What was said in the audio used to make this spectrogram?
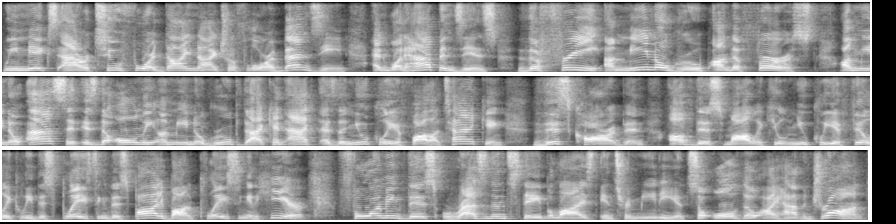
we mix our 2,4-dinitrofluorobenzene and what happens is the free free amino group on the first amino acid is the only amino group that can act as the nucleophile attacking this carbon of this molecule nucleophilically, displacing this pi bond, placing it here, forming this resonance stabilized intermediate. So although I haven't drawn,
